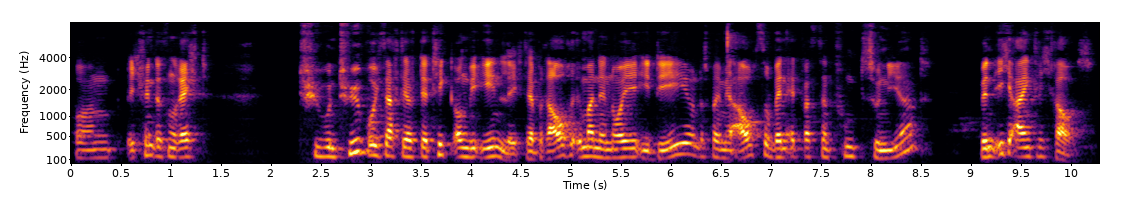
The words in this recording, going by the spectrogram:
Und ich finde das ein recht Typ und Typ, wo ich sage, der, der tickt irgendwie ähnlich. Der braucht immer eine neue Idee und das ist bei mir auch so, wenn etwas dann funktioniert, bin ich eigentlich raus.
